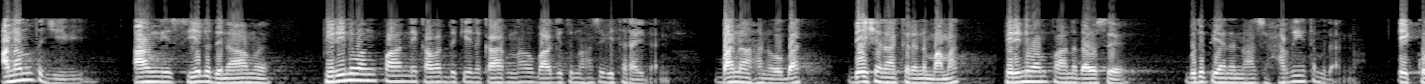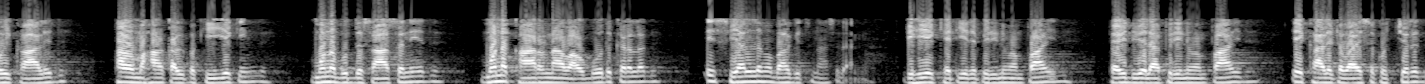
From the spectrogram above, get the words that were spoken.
අනන්ත ජීවීන්. ආන්ගේ සියලු දෙනාම පිරිනුවම් පාන්නේ කවද්ද කියන කාරණාව භාග්‍යතුන් වහන්සේ විතරයි දන්නේ. බණ අහන ඔබත් දේශනා කරන මමත් පිරිනිවන් පාන දවසේ බුදු පියාණන් වහන්සේ හරියටම දන්නවා. ඒ කොයි කාලෙද? තව මහා කල්ප කීයකින්ද? මොන බුද්ධ ශාසනයේද? මොන කාරණාව අවබෝධ කරලාද? ඒ සියල්ලම භාග්‍යතුන් වහන්සේ දන්නවා. ගිහියෙක් හැටියට පිරිනිවන් පායිද? පැවිදි වෙලා පිරිනිවන් පායිද? ඒ කාලෙට වයස කොච්චරද?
